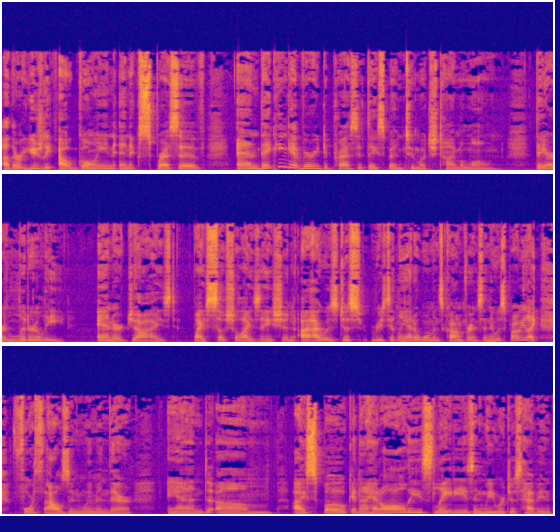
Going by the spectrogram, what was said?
Uh, they're usually outgoing and expressive, and they can get very depressed if they spend too much time alone. They are literally energized by socialization. I, I was just recently at a women's conference, and there was probably like 4,000 women there. And um, I spoke, and I had all these ladies, and we were just having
